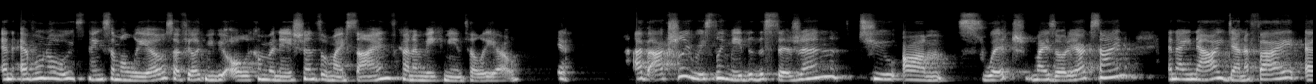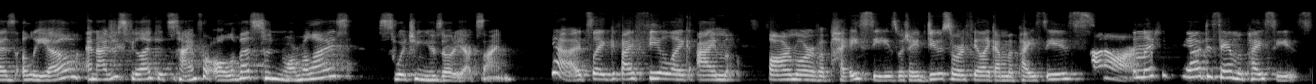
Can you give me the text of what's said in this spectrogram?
And everyone always thinks I'm a Leo. So I feel like maybe all the combinations of my signs kind of make me into Leo. Yeah. I've actually recently made the decision to um, switch my zodiac sign and I now identify as a Leo. And I just feel like it's time for all of us to normalize switching your zodiac sign. Yeah, it's like if I feel like I'm far more of a Pisces, which I do sort of feel like I'm a Pisces, and I should be allowed to say I'm a Pisces.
